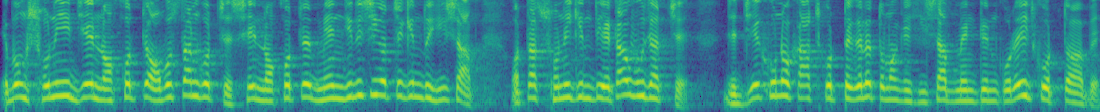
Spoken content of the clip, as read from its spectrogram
এবং শনি যে নক্ষত্রে অবস্থান করছে, সেই নক্ষত্রের মেন জিনিসই হচ্ছে কিন্তু হিসাব। অর্থাৎ শনি কিন্তু এটাও বুঝাচ্ছে যে যে কোনো কাজ করতে গেলে তোমাকে হিসাব মেনটেন করেই করতে হবে।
